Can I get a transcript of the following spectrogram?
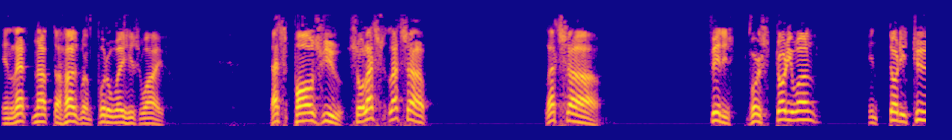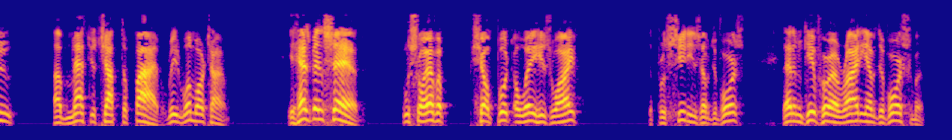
And let not the husband put away his wife. That's Paul's view. So let's let's uh let's uh finish verse 31 and 32 of Matthew chapter 5. Read one more time. It has been said, Whosoever shall put away his wife, the proceedings of divorce, let him give her a writing of divorcement.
